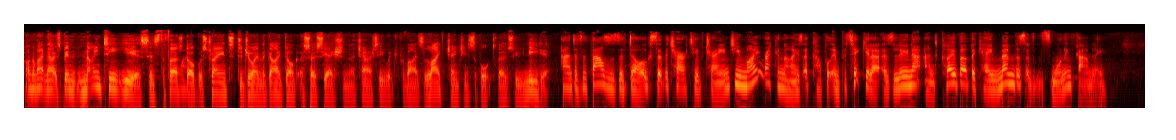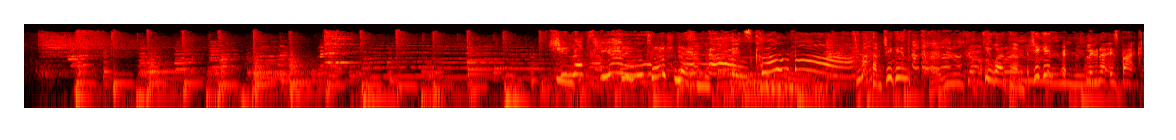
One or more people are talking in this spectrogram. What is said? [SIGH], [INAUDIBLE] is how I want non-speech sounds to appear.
Welcome back. Now, it's been 90 years since the first wow. dog was trained to join the Guide Dog Association, a charity which provides life changing support to those who need it. And of the thousands of dogs that the charity have trained, you might recognise a couple in particular as Luna and Clover became members of this morning family. She loves you. She does love me. No, it's Clover want some chicken? you want some chicken? Luna is back.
